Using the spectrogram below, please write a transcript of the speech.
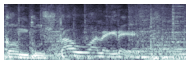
con Gustavo Alegret.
